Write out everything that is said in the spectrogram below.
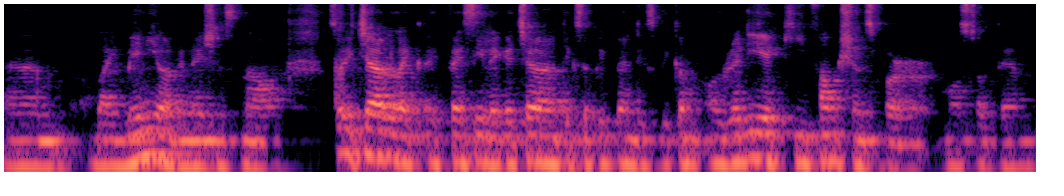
um, by many organizations now. So HR, like if I see like HR analytics or people analytics become already a key functions for most of them.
